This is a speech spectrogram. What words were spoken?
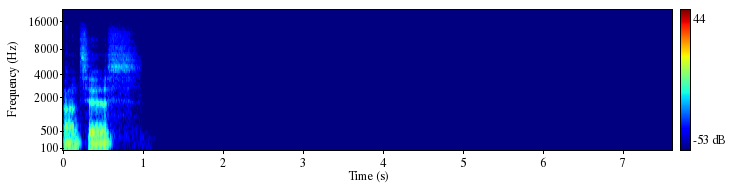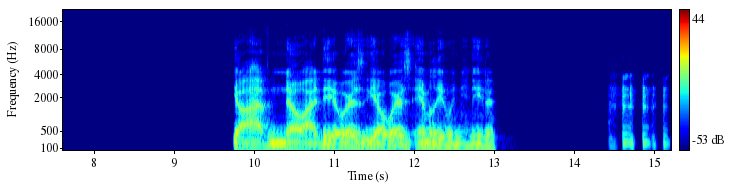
Contest. Yo, I have no idea. Where's yo, where's Emily when you need her?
